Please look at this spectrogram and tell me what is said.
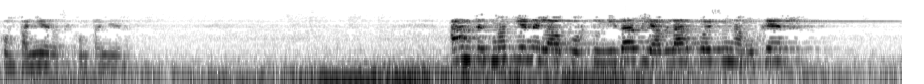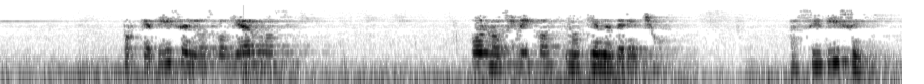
compañeros y compañeras. Antes no tiene la oportunidad de hablar pues una mujer, porque dicen los gobiernos o los ricos no tiene derecho. Así dicen,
